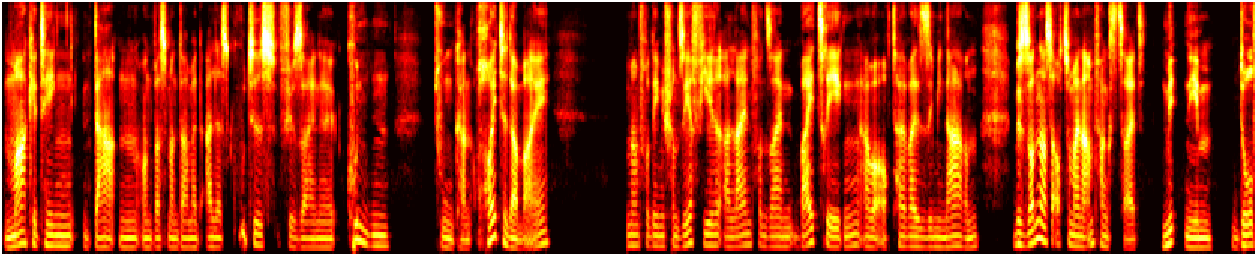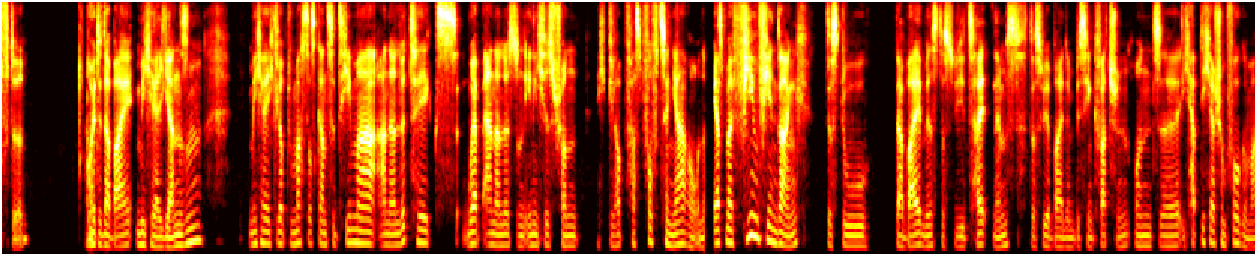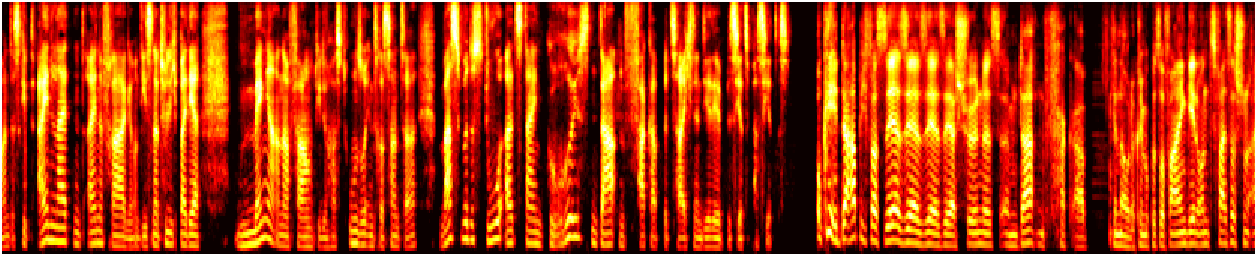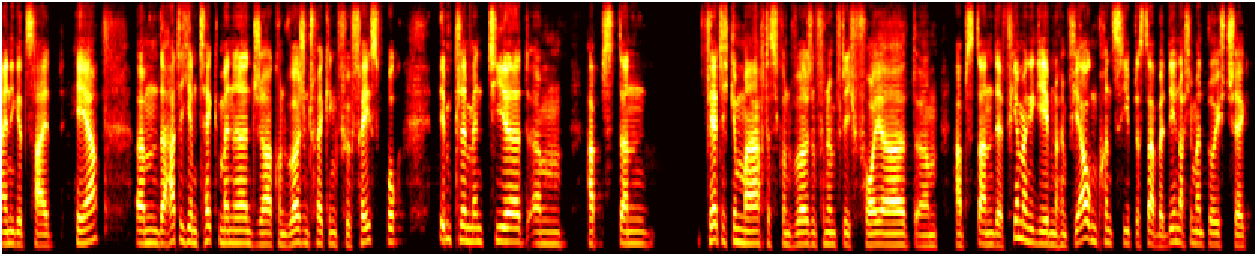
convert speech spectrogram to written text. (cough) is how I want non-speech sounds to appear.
Marketing, Daten und was man damit alles Gutes für seine Kunden tun kann. Heute dabei jemand, von dem ich schon sehr viel allein von seinen Beiträgen, aber auch teilweise Seminaren, besonders auch zu meiner Anfangszeit mitnehmen durfte. Heute dabei Michael Jansen, Michael, ich glaube, du machst das ganze Thema Analytics, Web Analyst und ähnliches schon, ich glaube, fast 15 Jahre. Und erstmal vielen, vielen Dank, dass du dabei bist, dass du die Zeit nimmst, dass wir beide ein bisschen quatschen. Und äh, ich habe dich ja schon vorgewarnt, es gibt einleitend eine Frage und die ist natürlich bei der Menge an Erfahrung, die du hast, umso interessanter. Was würdest du als deinen größten Datenfuck-up bezeichnen, der dir bis jetzt passiert ist? Okay, da habe ich was sehr, sehr, sehr, sehr Schönes. Ähm, Datenfuck-up. Genau, da können wir kurz drauf eingehen. Und zwar ist das schon einige Zeit her. Ähm, da hatte ich im Tech Manager Conversion Tracking für Facebook implementiert, ähm, habe es dann fertig gemacht, dass die Conversion vernünftig feuert, ähm, habe es dann der Firma gegeben nach dem Vier-Augen-Prinzip, dass da bei denen noch jemand durchcheckt.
